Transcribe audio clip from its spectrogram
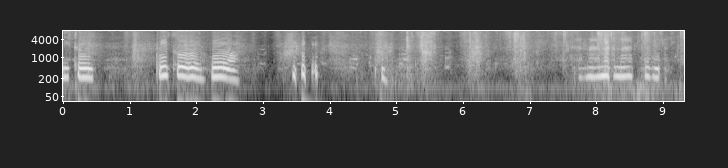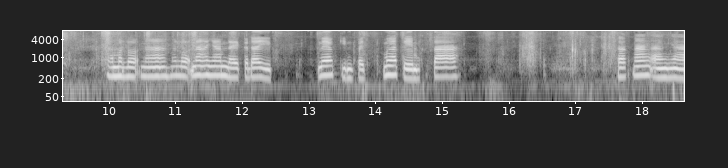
นี่คือ นี่คืองัวมามามา ถ้ามาเลาะหน้ามาเลาะหน้ายามใดก็ได้แนวกินไปเมื่อเต็มตาทักนางอ่างหยา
